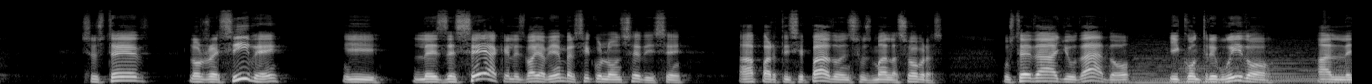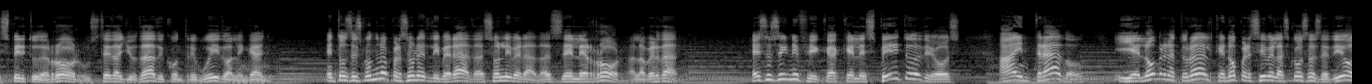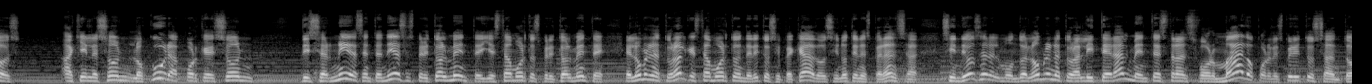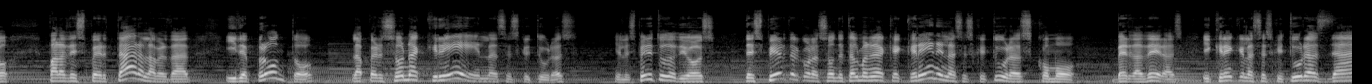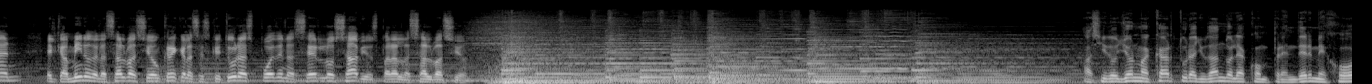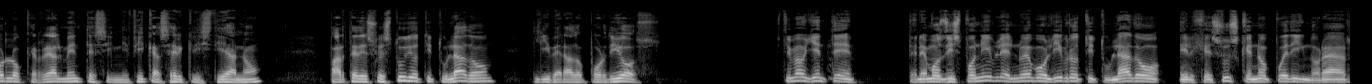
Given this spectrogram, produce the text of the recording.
Si usted los recibe y les desea que les vaya bien, versículo 11 dice, ha participado en sus malas obras. Usted ha ayudado y contribuido al espíritu de error, usted ha ayudado y contribuido al engaño. Entonces, cuando una persona es liberada, son liberadas del error a la verdad. Eso significa que el Espíritu de Dios ha entrado y el hombre natural que no percibe las cosas de Dios, a quien le son locura porque son discernidas, entendidas espiritualmente y está muerto espiritualmente. El hombre natural que está muerto en delitos y pecados y no tiene esperanza, sin Dios en el mundo, el hombre natural literalmente es transformado por el Espíritu Santo para despertar a la verdad y de pronto la persona cree en las escrituras y el Espíritu de Dios despierta el corazón de tal manera que creen en las escrituras como verdaderas y creen que las escrituras dan el camino de la salvación, creen que las escrituras pueden hacerlos sabios para la salvación. Ha sido John MacArthur ayudándole a comprender mejor lo que realmente significa ser cristiano, parte de su estudio titulado Liberado por Dios. Estimado oyente, tenemos disponible el nuevo libro titulado El Jesús que no puede ignorar,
